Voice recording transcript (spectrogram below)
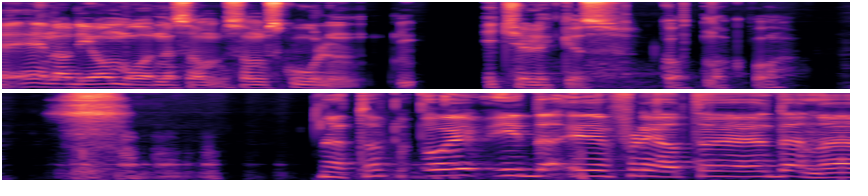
en av de områdene som, som skolen ikke lykkes godt nok på. Nettopp. Og i, fordi at eh, denne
